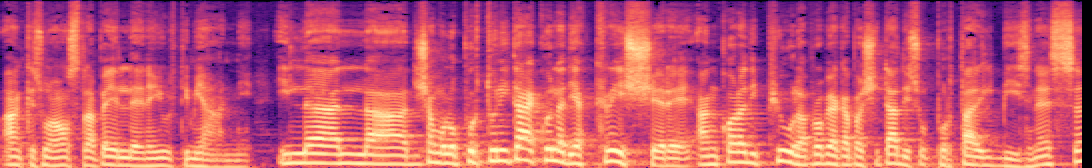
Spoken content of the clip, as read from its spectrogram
anche sulla nostra pelle negli ultimi anni. Il, la, diciamo, l'opportunità è quella di accrescere ancora di più la propria capacità di supportare il business,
